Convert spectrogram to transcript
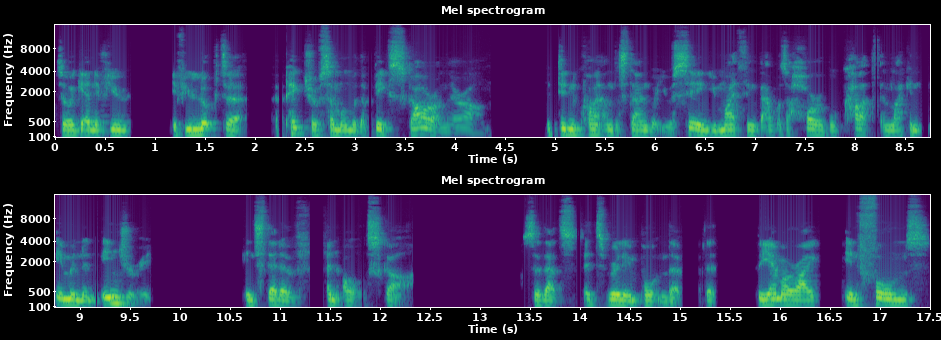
So again, if you if you looked at a picture of someone with a big scar on their arm but didn't quite understand what you were seeing, you might think that was a horrible cut and like an imminent injury instead of an old scar. So that's it's really important that, that the MRI informs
